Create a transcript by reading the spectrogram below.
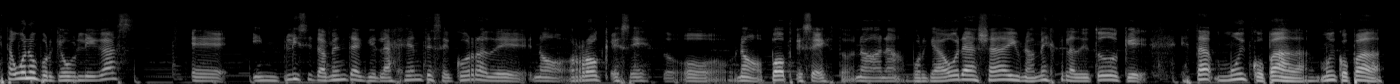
está bueno porque obligás eh, implícitamente a que la gente se corra de, no, rock es esto, o no, pop es esto, no, no, porque ahora ya hay una mezcla de todo que está muy copada, muy copada.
